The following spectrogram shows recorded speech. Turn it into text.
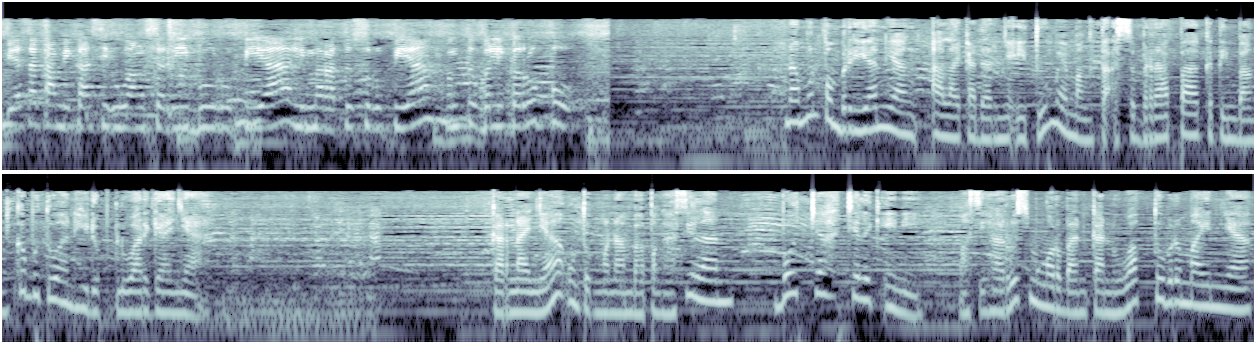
Biasa kami kasih uang seribu rupiah, lima ratus rupiah untuk beli kerupuk. Namun pemberian yang ala kadarnya itu memang tak seberapa ketimbang kebutuhan hidup keluarganya. Karenanya, untuk menambah penghasilan, bocah cilik ini masih harus mengorbankan waktu bermainnya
